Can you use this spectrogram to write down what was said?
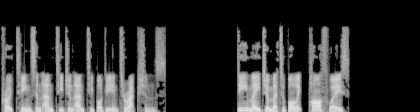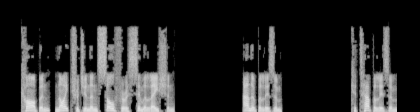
proteins and antigen-antibody interactions. D major metabolic pathways Carbon, nitrogen and sulfur assimilation Anabolism Catabolism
